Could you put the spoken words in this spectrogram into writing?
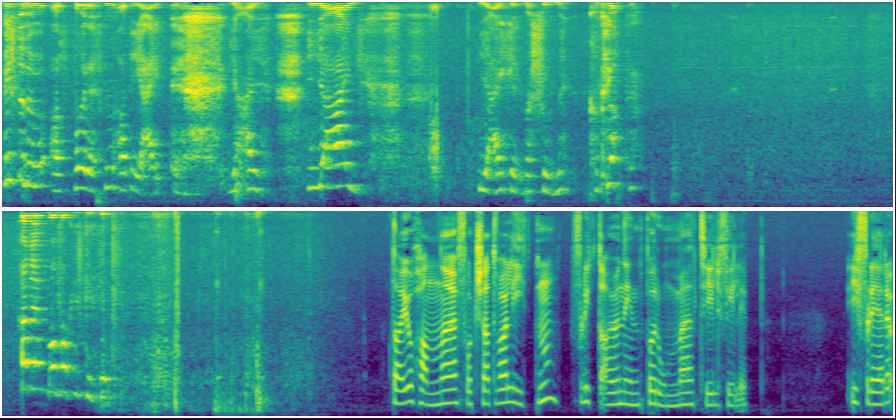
Visste du at forresten at jeg Jeg Jeg jeg helt personlig kan klatre. Ha det. Må faktisk skurken. Da Johanne fortsatt var liten, flytta hun inn på rommet til Philip. I flere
